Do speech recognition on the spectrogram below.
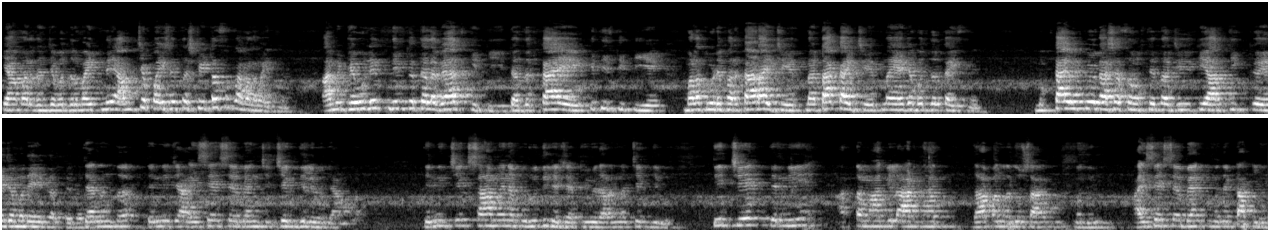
की आम्हाला त्यांच्याबद्दल माहिती नाही. आमच्या पैशाचं स्टेटसच आम्हाला माहीत नाही. आम्ही ठेवलेत नेमकं त्याला व्याज किती त्याचं काय आहे किती स्थिती आहे मला थोडेफार काढायचे आहेत ना टाकायचे आहेत ना ह्याच्याबद्दल काहीच नाही. मग काय उपयोग अशा संस्थेचा जी की आर्थिक ह्याच्यामध्ये हे करते त्यानंतर त्यांनी जे I C I C I बँकचे चेक दिले होते आम्हाला. त्यांनी चेक सहा महिन्यापूर्वी दिले ज्या ठेवीदारांना चेक दिले. ते चेक त्यांनी आत्ता मागील आठ दहा दहा पंधरा दिवसामध्ये I C I C I बँकमध्ये टाकले.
